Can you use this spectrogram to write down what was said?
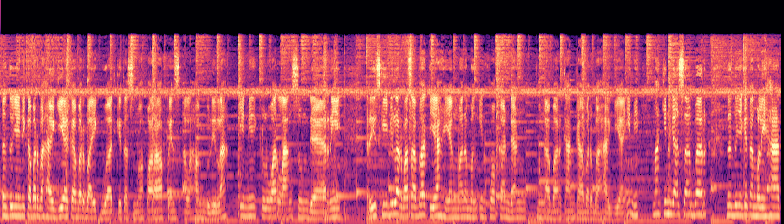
Tentunya ini kabar bahagia, kabar baik buat kita semua para fans Alhamdulillah ini keluar langsung dari Rizky Bilar, Pak Sahabat ya, yang mana menginfokan dan mengabarkan kabar bahagia ini, makin gak sabar. Tentunya kita melihat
